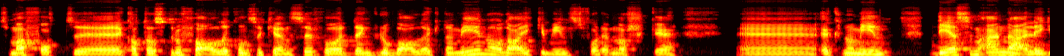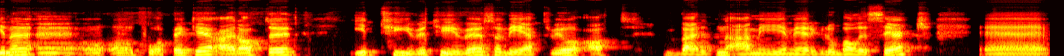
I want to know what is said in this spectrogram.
som har fått katastrofale konsekvenser for den globale økonomien, og da ikke minst for den norske økonomien økonomien. Det som er nærliggende eh, å, påpeke, er at eh, i 2020 så vet vi jo at verden er mye mer globalisert. Eh,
